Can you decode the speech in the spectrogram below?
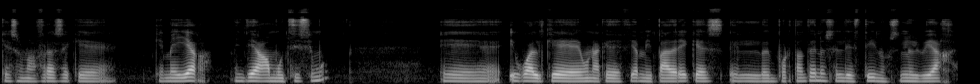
Que es una frase que, que me llega, me llega muchísimo. Eh, igual que una que decía mi padre, que es lo importante no es el destino, sino el viaje.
